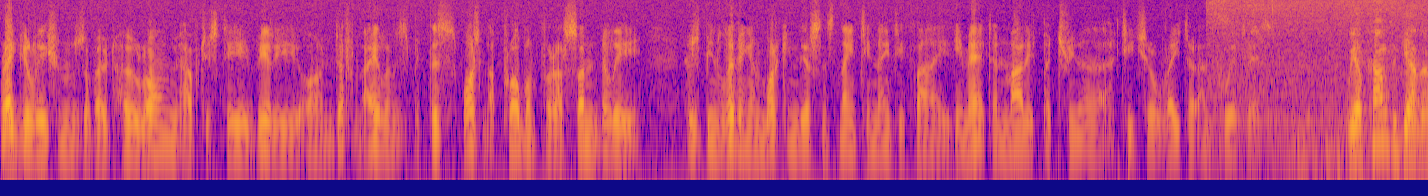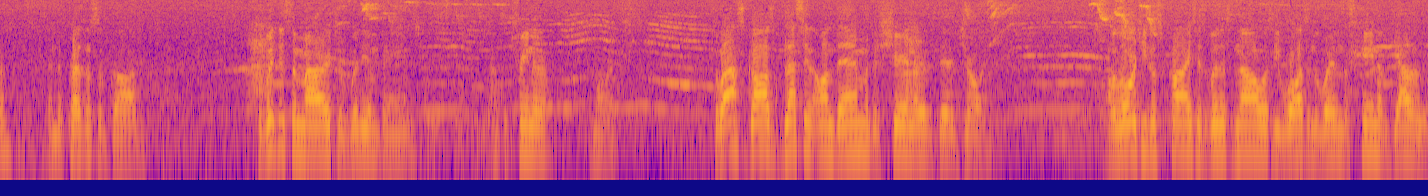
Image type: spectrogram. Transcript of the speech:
Regulations about how long you have to stay vary on different islands, but this wasn't a problem for our son Billy, who's been living and working there since 1995. He met and married Patrina, a teacher, writer and poetess. We have come together in the presence of God to witness the marriage of William Bain and Patrina Morris, to ask God's blessing on them and to share in their joy. Our Lord Jesus Christ is with us now as he was in the wedding of Cana of Galilee.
